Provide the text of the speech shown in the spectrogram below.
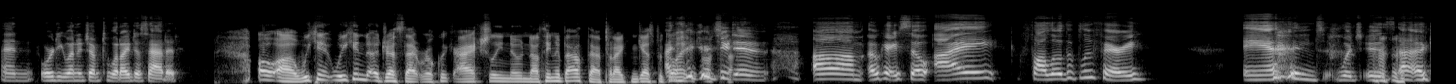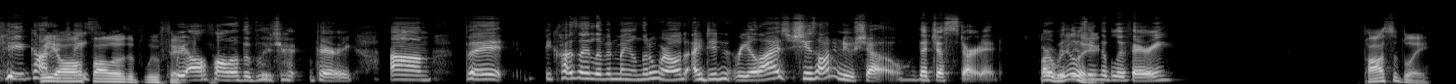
And or do you want to jump to what I just added? Oh, uh, we can we can address that real quick. I actually know nothing about that, but I can guess. But go I ahead. figured you didn't. Um, okay, so I follow the Blue Fairy, and which is uh, Connor We all Chase- follow the blue fairy. We all follow the Blue Tra- Fairy. Um, but because I live in my own little world, I didn't realize she's on a new show that just started. oh, Are we really? losing the Blue Fairy? Possibly.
